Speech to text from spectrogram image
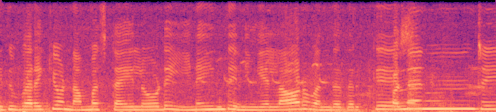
இது வரைக்கும் நம்ம ஸ்டைலோடு இணைந்து நீங்கள் எல்லாரும் வந்ததற்கு நன்றி.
